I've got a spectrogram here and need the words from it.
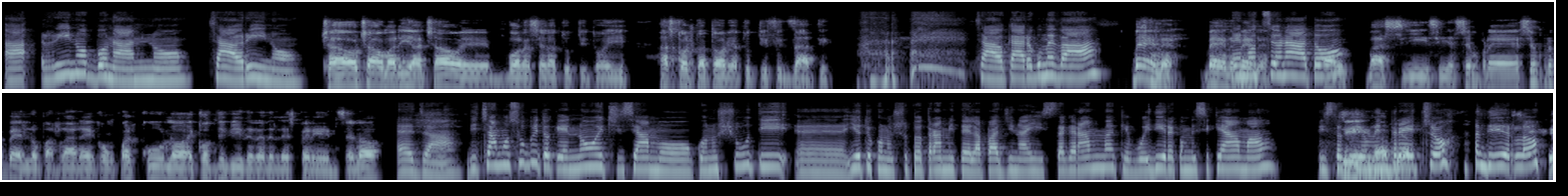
a Rino Bonanno. Ciao Rino. Ciao, ciao Maria, ciao e buonasera a tutti i tuoi ascoltatori, a tutti i fizzati. ciao caro, come va? Bene, bene. Sei bene. emozionato? Ma sì, sì, è sempre, è sempre bello parlare con qualcuno e condividere delle esperienze, no? Eh già, diciamo subito che noi ci siamo conosciuti, eh, io ti ho conosciuto tramite la pagina Instagram, che vuoi dire come si chiama? Visto che Sì, io mi la mia, intreccio a dirlo.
